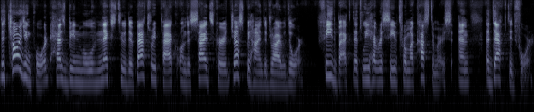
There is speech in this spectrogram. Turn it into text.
The charging port has been moved next to the battery pack on the side skirt just behind the driver door. Feedback that we have received from our customers and adapted for.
